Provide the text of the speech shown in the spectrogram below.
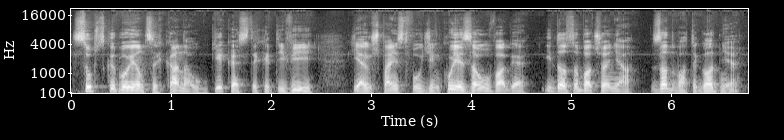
subskrybujących kanał GKS Tychy TV. Ja już Państwu dziękuję za uwagę i do zobaczenia za dwa tygodnie.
